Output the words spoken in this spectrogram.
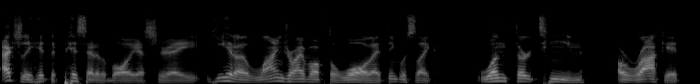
actually hit the piss out of the ball yesterday, he hit a line drive off the wall that I think was like 113, a rocket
